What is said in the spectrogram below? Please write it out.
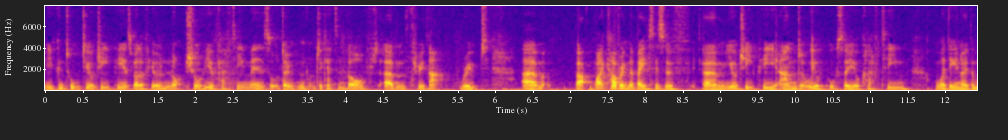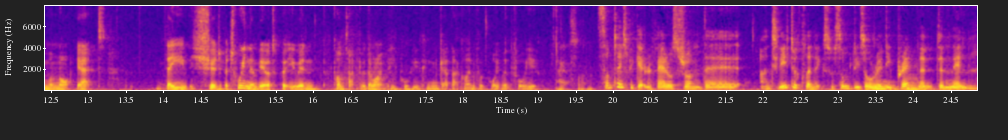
you can talk to your GP as well if you're not sure who your cleft team is or don't want to get involved um, through that route. Um, but by covering the basis of um, your GP and also your cleft team, whether you know them or not yet, they should between them be able to put you in contact with the right people who can get that kind of appointment for you. Excellent. Sometimes we get referrals from the antenatal clinic, so somebody's already pregnant and then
